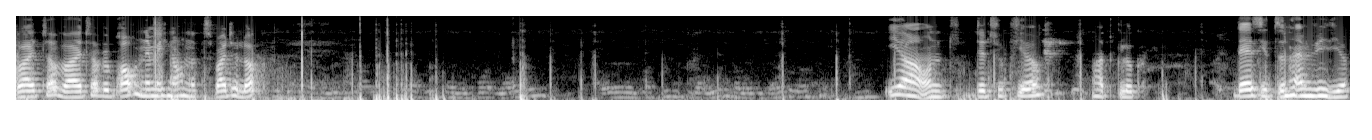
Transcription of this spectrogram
Weiter, weiter. Wir brauchen nämlich noch eine zweite Lok. Ja, und der Typ hier hat Glück. Der ist jetzt in einem Video.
